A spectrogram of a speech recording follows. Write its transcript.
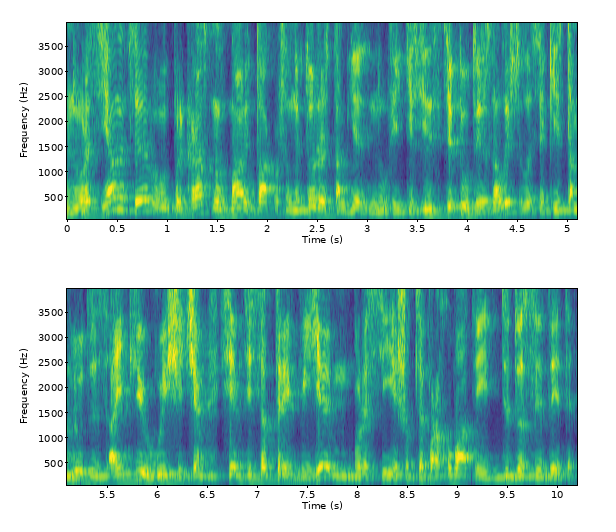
Ну, росіяни це прекрасно знають також. У них теж там є ну, якісь інститути ж залишилися, якісь там люди з IQ вище, ніж 73 є в Росії, щоб це порахувати і дослідити.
